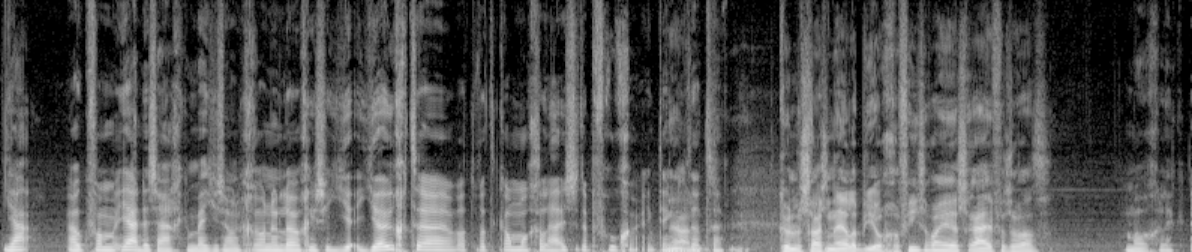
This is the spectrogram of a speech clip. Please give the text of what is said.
Ja, ook van... Ja, dat is eigenlijk een beetje zo'n chronologische je- jeugd... eh, wat, wat ik allemaal geluisterd heb vroeger. Ik denk Ja, dat dat... Kunnen we straks een hele biografie van je schrijven, zowat. mogelijk.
